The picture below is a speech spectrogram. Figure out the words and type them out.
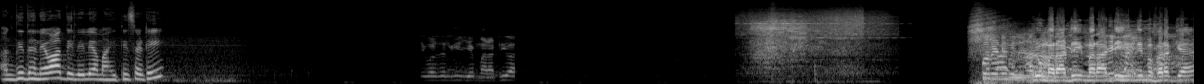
अगदी धन्यवाद दिलेल्या माहितीसाठी. क्यों मराठी मराठी हिंदी में फर्क क्या है?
